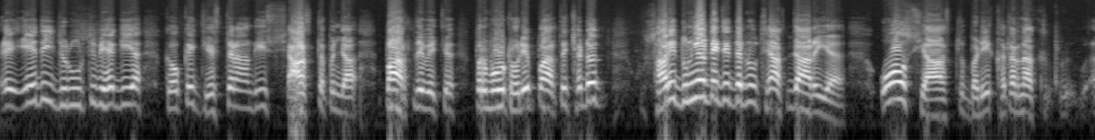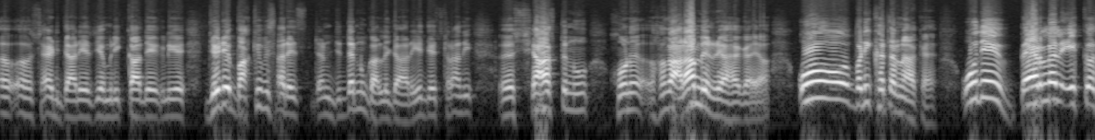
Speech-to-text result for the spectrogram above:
ਇਹਦੀ ਜ਼ਰੂਰਤ ਵੀ ਹੈਗੀ ਆ ਕਿਉਂਕਿ ਜਿਸ ਤਰ੍ਹਾਂ ਦੀ ਸਿਆਸਤ ਪੰਜਾਬ ਭਾਰਤ ਦੇ ਵਿੱਚ ਪ੍ਰਮੋਟ ਹੋ ਰਹੀ ਹੈ ਭਾਰਤ ਛੱਡੋ ਸਾਰੀ ਦੁਨੀਆ ਤੇ ਜਿੱਧਰ ਨੂੰ ਸਿਆਸਤ ਜਾ ਰਹੀ ਹੈ ਉਹ ਸਿਆਸਤ ਬੜੀ ਖਤਰਨਾਕ ਸਾਈਡ ਜਾ ਰਹੀ ਹੈ ਜੀ, ਅਮਰੀਕਾ ਦੇਖ ਲਈਏ, ਜਿਹੜੇ ਬਾਕੀ ਵੀ ਸਾਰੇ ਸ- ਜਿੱਧਰ ਨੂੰ ਗੱਲ ਜਾ ਰਹੀ ਹੈ, ਜਿਸ ਤਰ੍ਹਾਂ ਦੀ ਸਿਆਸਤ ਨੂੰ ਹੁਣ ਹੰਗਾਰਾ ਮਿਲ ਰਿਹਾ ਹੈਗਾ ਆ, ਉਹ ਬੜੀ ਖਤਰਨਾਕ ਹੈ। ਉਹਦੇ ਪੈਰਲਲ ਇੱਕ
